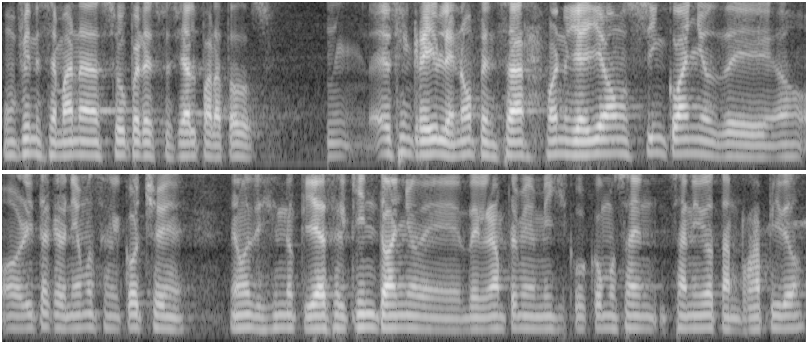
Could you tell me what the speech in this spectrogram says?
un fin de semana súper especial para todos. Es increíble, ¿no? Pensar, bueno, ya llevamos cinco años de, ahorita que veníamos en el coche, veníamos diciendo que ya es el quinto año de- del Gran Premio de México, cómo se han, han ido tan rápido.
